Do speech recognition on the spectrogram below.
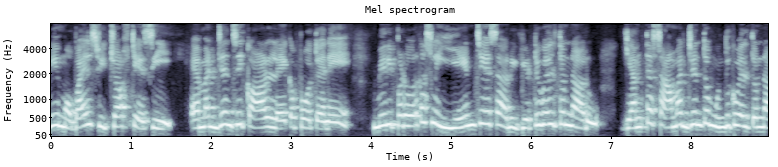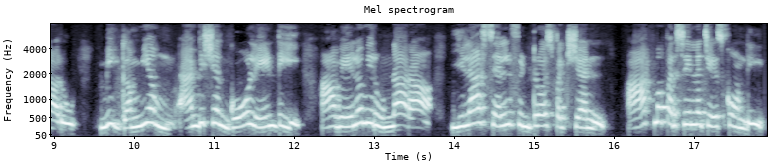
మీ మొబైల్ స్విచ్ ఆఫ్ చేసి ఎమర్జెన్సీ కాల్ లేకపోతేనే మీరు ఇప్పటి వరకు అసలు ఏం చేశారు? ఎటు వెళ్తున్నారు? ఎంత సామర్థ్యంతో ముందుకు వెళ్తున్నారు? మీ గమ్యం అంబిషన్ గోల్ ఏంటి? ఆ వేలో మీరు ఉన్నారా? ఇలా సెల్ఫ్ ఇంట్రోస్పెక్షన్ ఆత్మ పరిశీలన చేసుకోండి.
